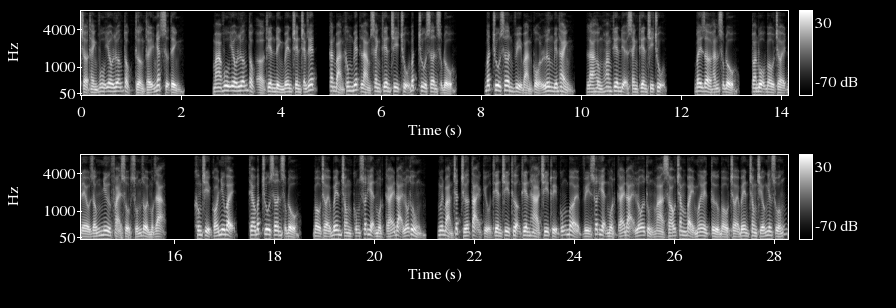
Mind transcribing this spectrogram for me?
trở thành vu yêu lưỡng tộc thường thấy nhất sự tình. Mà vu yêu lưỡng tộc ở thiên đình bên trên chém giết, căn bản không biết làm xanh thiên chi trụ bất chu sơn sụp đổ. Bất chu sơn vì bản cổ lương biến thành, là hồng hoang thiên địa xanh thiên chi trụ. Bây giờ hắn sụp đổ, toàn bộ bầu trời đều giống như phải sụp xuống rồi một dạng. Không chỉ có như vậy, theo bất chu sơn sụp đổ, bầu trời bên trong cũng xuất hiện một cái đại lỗ thủng, nguyên bản chất chứa tại cựu thiên chi thượng thiên hà chi thủy cũng bởi vì xuất hiện một cái đại lỗ thủng mà 670 từ bầu trời bên trong chiếu nghiêng xuống.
